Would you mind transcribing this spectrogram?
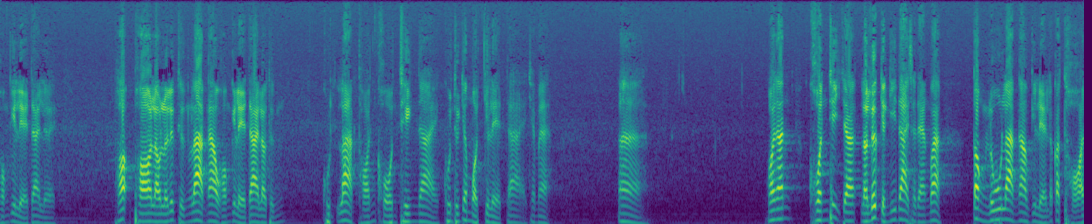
ของกิเลสได้เลย เพราะพอเราระลึกถึงรากเงาของกิเลสได้เราถึงขุดรากถอนโคนทิ้งได้ คุณถึงจะหมดกิเลสได้ใช่ไหมอ่า เพราะนั้นคนที่จะระลึกอย่างนี้ได้แสดงว่าต้องรู้รากเงากิเลสแล้วก็ถอน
